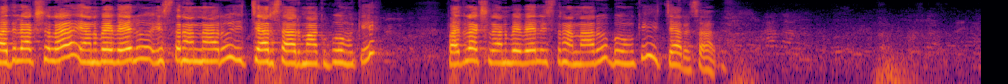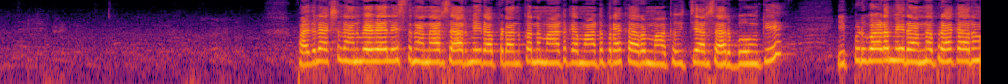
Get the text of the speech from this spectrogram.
పది లక్షల ఎనభై వేలు ఇస్తానన్నారు ఇచ్చారు సార్ మాకు భూమికి. పది లక్షల ఎనభై వేలు ఇస్తానన్నారు భూమికి ఇచ్చారు సార్. పది లక్షల ఎనభై వేలు ఇస్తున్నారు సార్. మీరు అప్పుడు అనుకున్న మాటగా మాట ప్రకారం మాకు ఇచ్చారు సార్ భూమికి. ఇప్పుడు కూడా మీరు అన్న ప్రకారం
